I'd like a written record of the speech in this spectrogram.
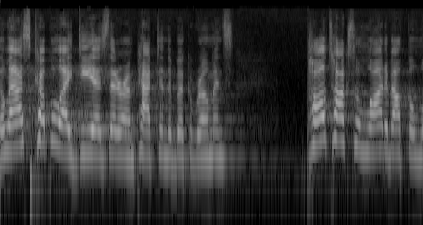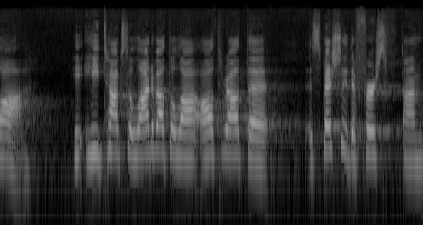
the last couple ideas that are unpacked in the book of Romans, Paul talks a lot about the law. He, he talks a lot about the law all throughout the, especially the first um,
